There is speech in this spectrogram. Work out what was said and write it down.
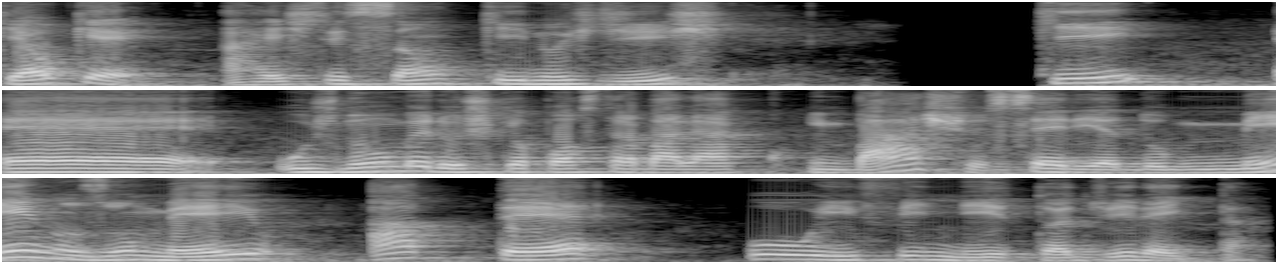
que é o quê? A restrição que nos diz que é, os números que eu posso trabalhar embaixo seria do menos 1 meio até o infinito à direita.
